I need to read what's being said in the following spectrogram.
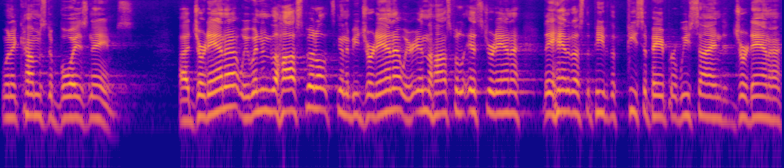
when it comes to boys' names. Uh, Jordana, we went into the hospital. It's going to be Jordana. We were in the hospital. It's Jordana. They handed us the piece of paper. We signed Jordana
